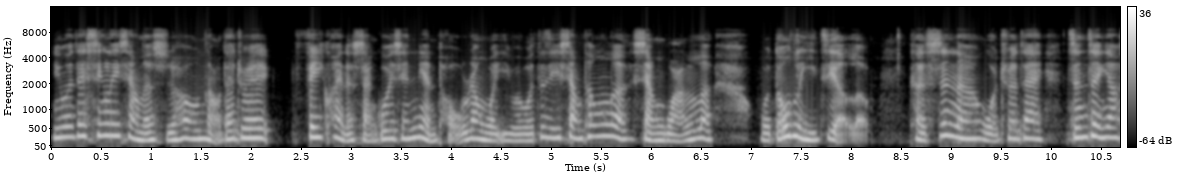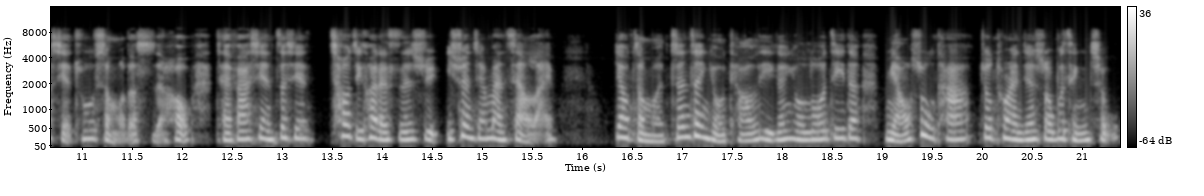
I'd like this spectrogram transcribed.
因为在心里想的时候，脑袋就会。飞快的闪过一些念头，让我以为我自己想通了、想完了，我都理解了。可是呢，我却在真正要写出什么的时候，才发现这些超级快的思绪一瞬间慢下来。要怎么真正有条理跟有逻辑的描述它，就突然间说不清楚。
